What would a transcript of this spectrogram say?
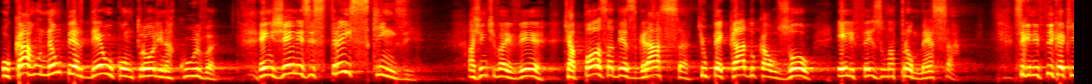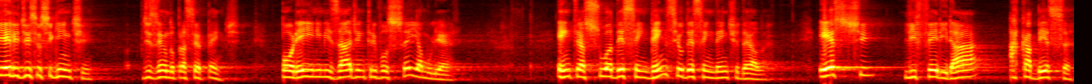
O carro não perdeu o controle na curva. Em Gênesis 3,15, a gente vai ver que após a desgraça que o pecado causou, ele fez uma promessa. Significa que ele disse o seguinte, dizendo para a serpente: Porém, inimizade entre você e a mulher, entre a sua descendência e o descendente dela. Este lhe ferirá a cabeça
